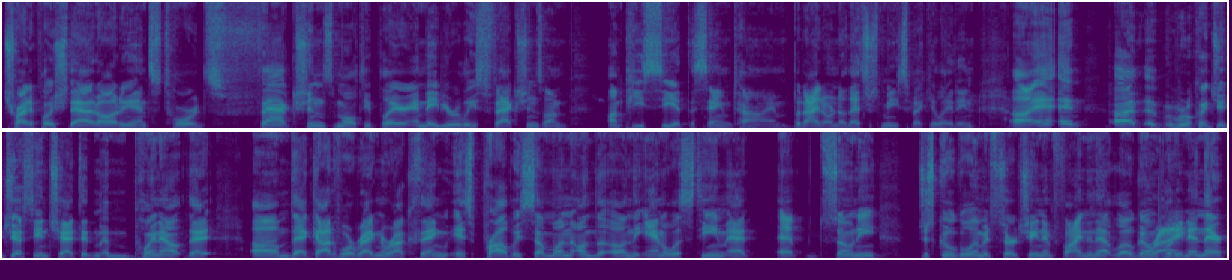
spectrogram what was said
try to push that audience towards factions multiplayer and maybe release factions on on PC at the same time. But I don't know. That's just me speculating. Uh, and and uh, real quick, Jesse in chat did um, point out that um, that God of War Ragnarok thing is probably someone on the on the analyst team at at Sony. Just Google image searching and finding that logo and putting Right. in there,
